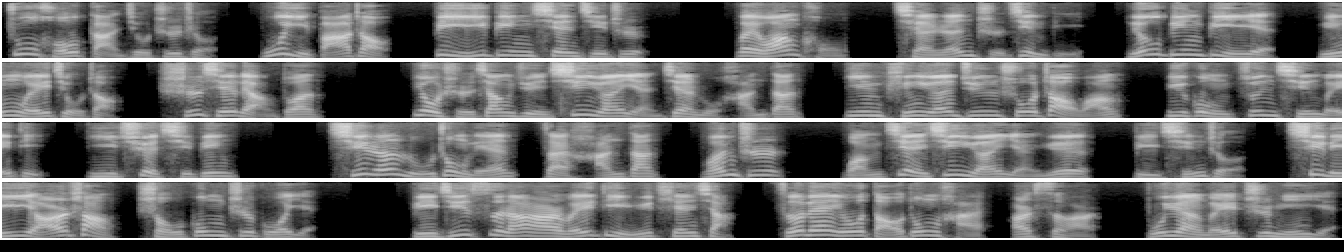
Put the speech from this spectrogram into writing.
诸侯敢救之者，吾以拔赵，必移兵先击之。”魏王恐，遣人指晋鄙，留兵毕业。名为救赵，实写两端。又使将军辛元衍渐入邯郸，因平原君说赵王欲共尊秦为帝，以却其兵。其人鲁仲连在邯郸，闻之，往见辛元衍曰：“比秦者，弃礼义而上，守公之国也。彼即自然而为帝于天下，则连有倒东海而四耳，不愿为之民也。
